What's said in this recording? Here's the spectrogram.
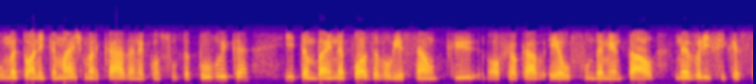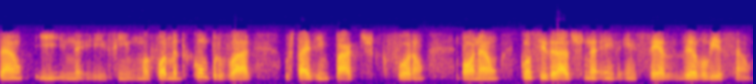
uma tónica mais marcada na consulta pública e também na pós-avaliação, que, ao fim e ao cabo, é o fundamental na verificação e, enfim, uma forma de comprovar os tais impactos que foram ou não considerados na, em, em sede de avaliação.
